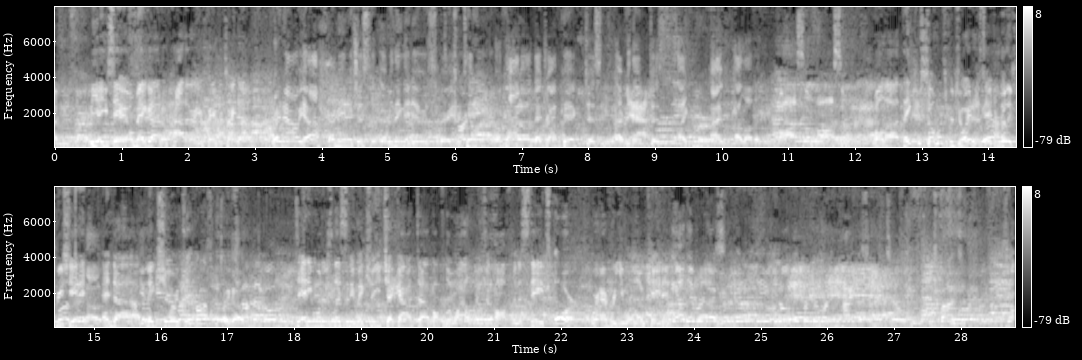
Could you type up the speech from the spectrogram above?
Um, but yeah, you say Omega and Okada are your favorites right now. Right now, yeah. I mean, it's just everything they do is very entertaining. Okada, that drop kick, just everything. Yeah. Just like I, I love it. Awesome, awesome. Well, uh, thank you so much for joining us, Adrian. Really appreciate it. Oh, And uh, make sure We're to, across. We're There you go. Stop back over. to anyone who's listening, make sure you check out uh, Buffalo Wild Wings in Hoffman Estates or wherever you are located. Yeah, they were Uh, nice. They, they, you know, they put their money behind this event too. We sponsor it. So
